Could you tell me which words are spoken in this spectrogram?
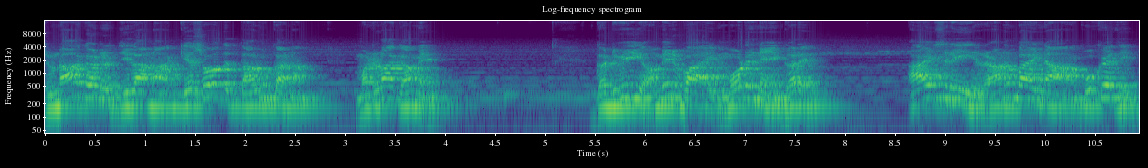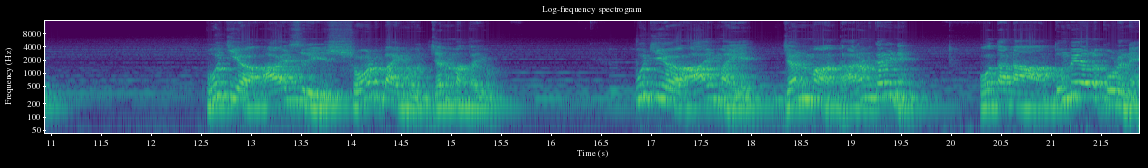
જુનાગઢ જિલ્લાના કેશોદ તાલુકાના મંડળા ગામે ગઢવી હમીરભાઈ મોડને ઘરે આય શ્રી રાણબાઈના કુખેથી પૂજ્ય આય શ્રી સોનબાઈનો જન્મ થયો. પૂજ્ય આયમાએ જન્મ ધારણ કરીને પોતાના તુંબેલ કુળને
